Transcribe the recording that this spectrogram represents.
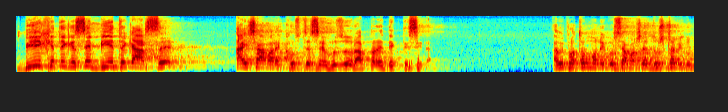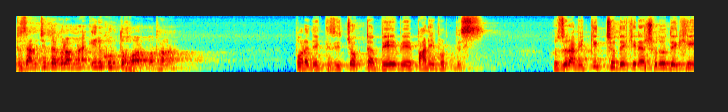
বিয়ে খেতে গেছে, বিয়ে থেকে আসছে। আয়সা আমারে খুঁজতেছে, হুজুর, আপনারে দেখতেছি না। আমি প্রথম মনে করছি, আমার সাথে দুষ্টামি করতেছে। আমি চিন্তা করলাম, না, এরকম তো হওয়ার কথা না। পরে দেখতেছি, চোখটা বেয়ে বেয়ে পানি পড়তেছে। হুজুর, আমি কিচ্ছু দেখি না, শুধু দেখি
